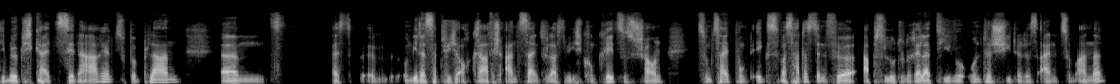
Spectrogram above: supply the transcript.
die Möglichkeit, Szenarien zu beplanen. Ähm, heißt, ähm, um mir das natürlich auch grafisch anzeigen zu lassen, wirklich konkret zu schauen, zum Zeitpunkt X, was hat das denn für absolute und relative Unterschiede das eine zum anderen?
